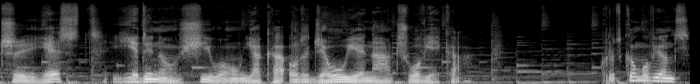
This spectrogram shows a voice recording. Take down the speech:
czy jest jedyną siłą, jaka oddziałuje na człowieka? Krótko mówiąc,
